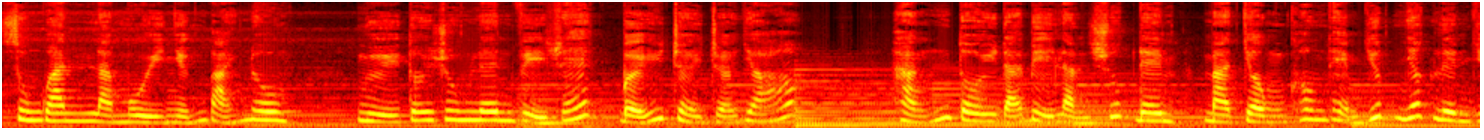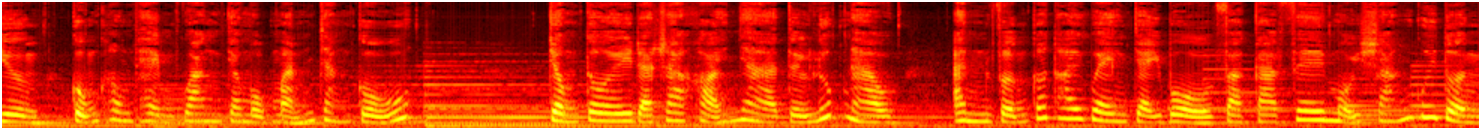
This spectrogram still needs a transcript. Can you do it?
xung quanh là mùi những bãi nôn. Người tôi rung lên vì rét bởi trời trở gió. Hẳn tôi đã bị lạnh suốt đêm mà chồng không thèm giúp nhấc lên giường, cũng không thèm quăng cho một mảnh chăn cũ. Chồng tôi đã ra khỏi nhà từ lúc nào, anh vẫn có thói quen chạy bộ và cà phê mỗi sáng cuối tuần.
